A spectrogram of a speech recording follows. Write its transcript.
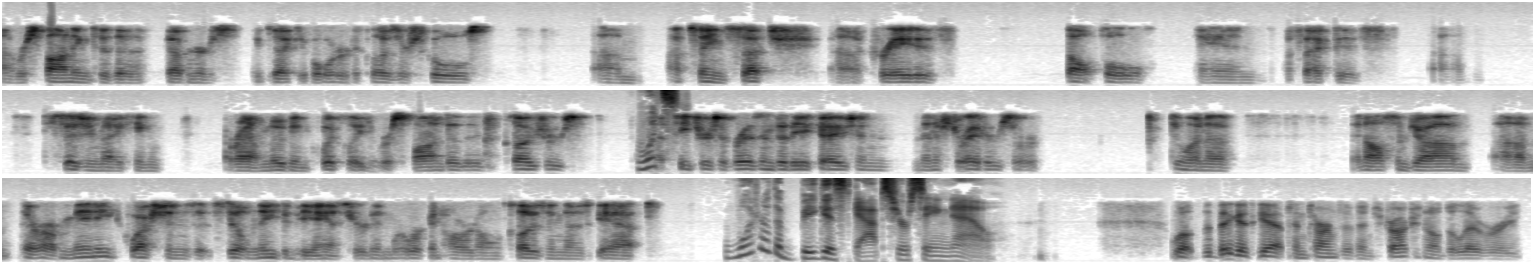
uh, responding to the governor's executive order to close their schools. Um, I've seen such uh, creative, thoughtful, and effective um, decision making around moving quickly to respond to the closures. Uh, teachers have risen to the occasion. Administrators are doing a an awesome job. Um, there are many questions that still need to be answered, and we're working hard on closing those gaps. What are the biggest gaps you're seeing now? Well, the biggest gaps in terms of instructional delivery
